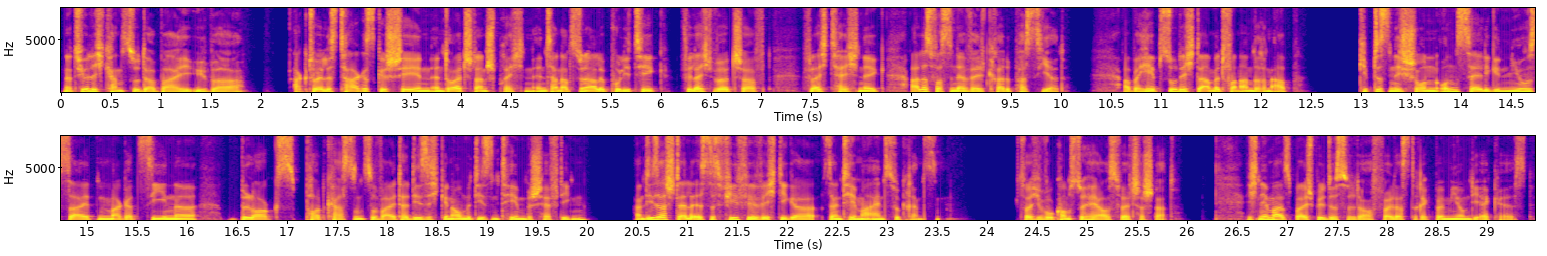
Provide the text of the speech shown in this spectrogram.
Natürlich kannst du dabei über aktuelles Tagesgeschehen in Deutschland sprechen, internationale Politik, vielleicht Wirtschaft, vielleicht Technik, alles, was in der Welt gerade passiert. Aber hebst du dich damit von anderen ab? Gibt es nicht schon unzählige Newsseiten, Magazine, Blogs, Podcasts und so weiter, die sich genau mit diesen Themen beschäftigen? An dieser Stelle ist es viel, viel wichtiger, sein Thema einzugrenzen. Solche, wo kommst du her, aus welcher Stadt? Ich nehme als Beispiel Düsseldorf, weil das direkt bei mir um die Ecke ist.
